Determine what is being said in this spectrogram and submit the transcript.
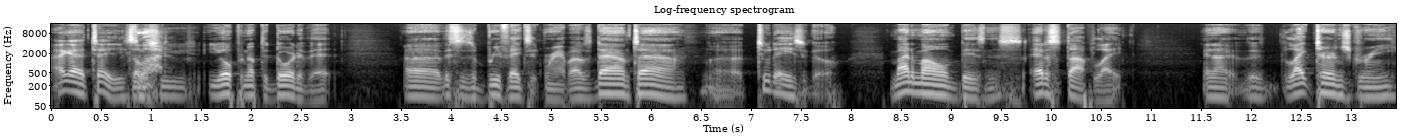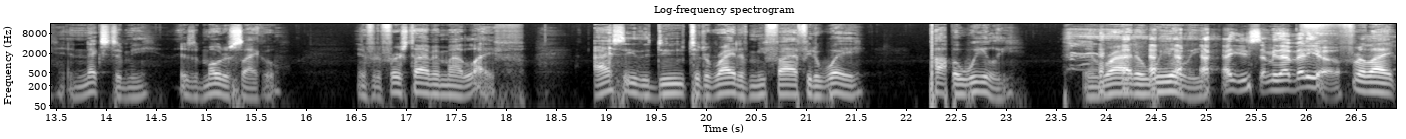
I, I gotta tell you, a since you you open up the door to that, uh, this is a brief exit ramp. I was downtown uh, two days ago, minding my own business at a stoplight, and I the light turns green, and next to me there's a motorcycle, and for the first time in my life, I see the dude to the right of me, five feet away, pop a wheelie and ride a wheelie you sent me that video for like,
